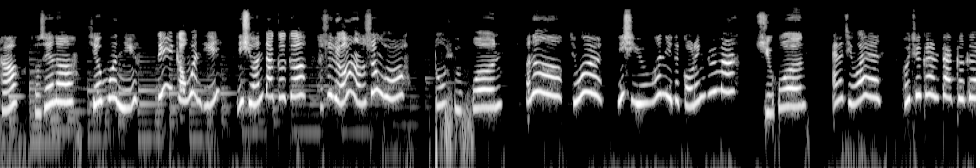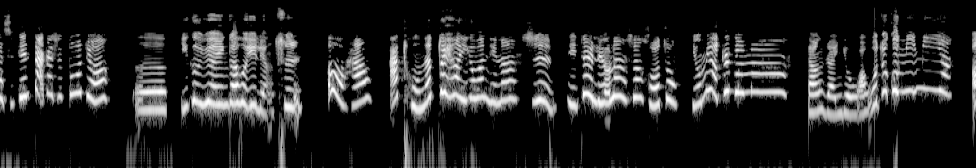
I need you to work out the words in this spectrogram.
好，首先呢，先问你第一个问题。你喜欢大哥哥还是流浪狗的生活？都喜欢。啊，那请问你喜欢你的狗邻居吗？喜欢。哎，那请问回去看大哥哥时间大概是多久？呃，一个月应该会一两次。哦，好。阿土，那最后一个问题呢？是你在流浪生活中有没有追过猫？当然有啊，我追过咪咪呀。哦，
